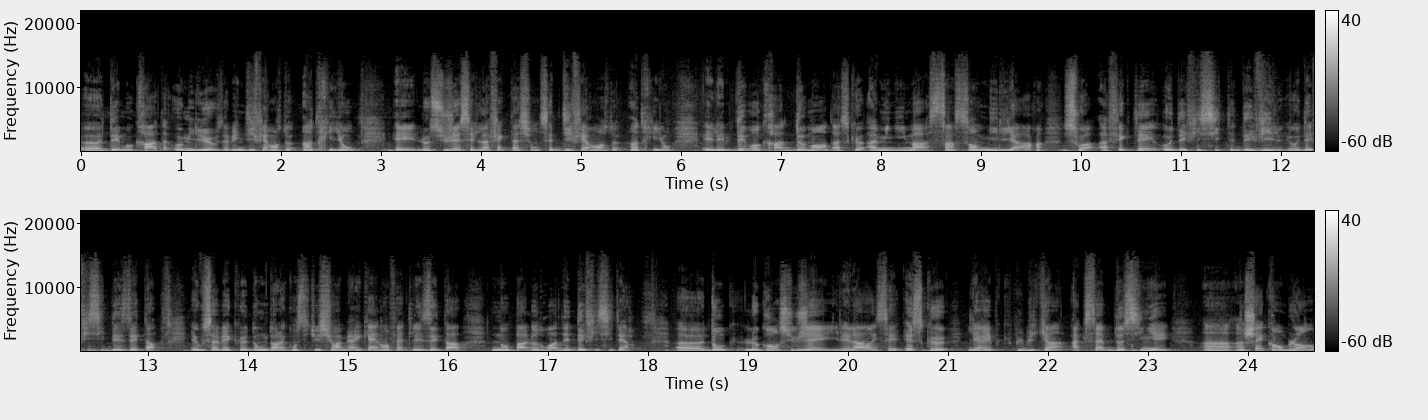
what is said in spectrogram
euh, démocrates. Au milieu, vous avez une différence de 1 trillion. Et le sujet, c'est l'affectation de cette différence de 1 trillion. Et les démocrates demandent à ce qu'à minima 500 milliards soient affectés au déficit des villes et au déficit des États. Et vous savez que donc, dans la Constitution américaine, en fait, les États n'ont pas le droit d'être déficitaires. Euh, donc le grand sujet, il est là. C'est est-ce que les républicains acceptent de signer un, un chèque en blanc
